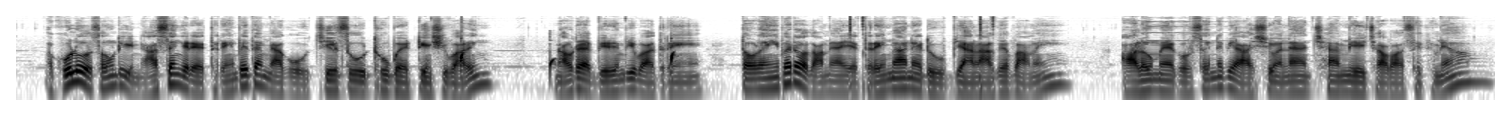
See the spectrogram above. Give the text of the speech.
။အခုလိုဆုံးထိနားဆင်ကြတဲ့သတင်းပေးသက်များကိုကျေးဇူးအထူးပဲတင်ရှိပါတယ်။နောက်ထပ်ပြည်တွင်းပြပါသတင်းတော်လိုင်းဘက်တော်သားများရဲ့သတင်းများနဲ့တူပြန်လာခဲ့ပါမယ်။အားလုံးပဲကိုစိတ်နှပြရွှင်လန်းချမ်းမြေ့ကြပါစေခင်ဗျာ။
